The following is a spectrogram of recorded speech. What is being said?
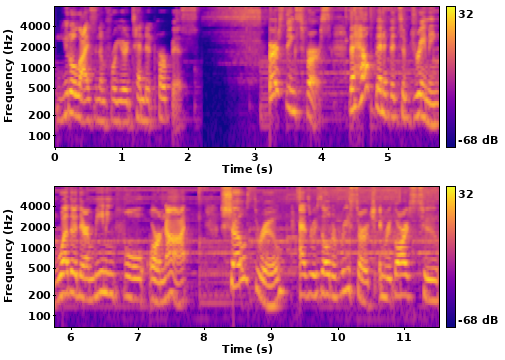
utilizing them for your intended purpose. First things first, the health benefits of dreaming, whether they're meaningful or not, show through as a result of research in regards to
